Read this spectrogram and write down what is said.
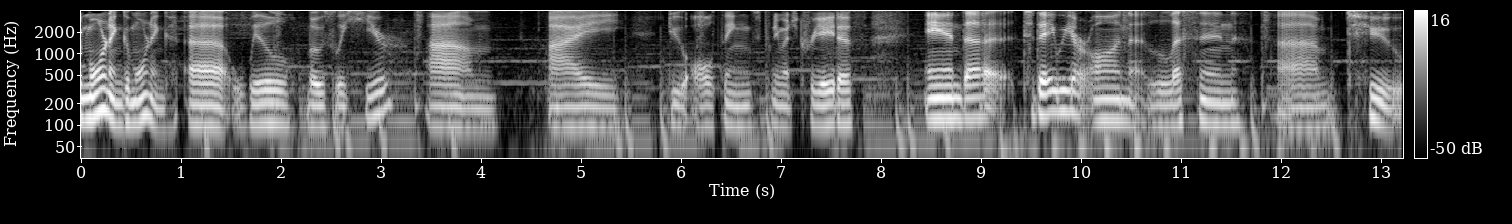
Good morning. Good morning. Uh, Will Mosley here. Um, I do all things pretty much creative. And uh, today we are on lesson um, two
